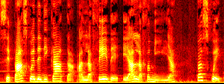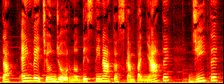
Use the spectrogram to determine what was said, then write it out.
Se Pasqua è dedicata alla fede e alla famiglia, Pasquetta è invece un giorno destinato a scampagnate, gite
